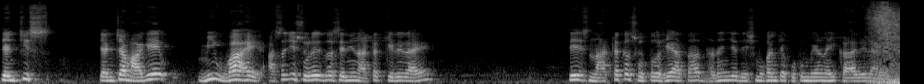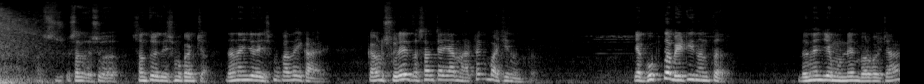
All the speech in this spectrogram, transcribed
त्यांची त्यांच्या मागे मी उभा आहे असं जे सुरेश दस यांनी नाटक केलेलं आहे तेच नाटकच होतं हे आता धनंजय देशमुखांच्या कुटुंबियांनाही कळालेलं आहे. संतोष देशमुखांच्या धनंजय देशमुखांनाही कळाले कारण सुरेश दसांच्या या नाटकबाजीनंतर या गुप्त भेटीनंतर धनंजय मुंडेंबरोबरच्या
